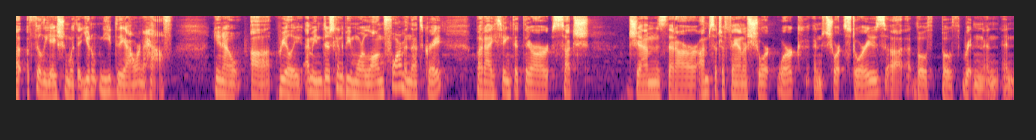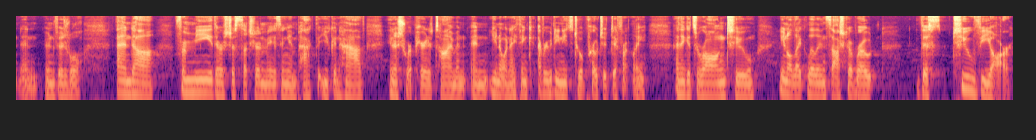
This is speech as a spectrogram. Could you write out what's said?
uh, affiliation with it. You don't need the hour and a half. You know, uh, really. I mean, there's going to be more long form, and that's great. But I think that there are such gems that are. I'm such a fan of short work and short stories, uh, both both written and and, and, and visual. And uh, for me, there's just such an amazing impact that you can have in a short period of time. And and you know, and I think everybody needs to approach it differently. I think it's wrong to you know, like Lily and Sascha wrote this to VR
